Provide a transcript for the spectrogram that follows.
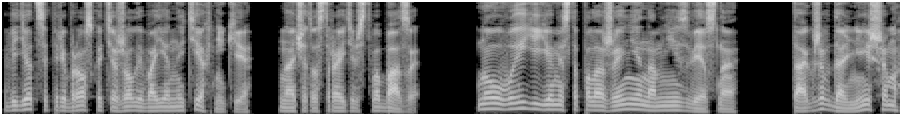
ведется переброска тяжелой военной техники, начато строительство базы. Но, увы, ее местоположение нам неизвестно. Также в дальнейшем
